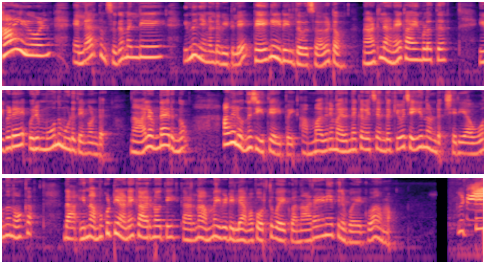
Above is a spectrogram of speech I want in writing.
ഹായ് ഓൾ എല്ലാവർക്കും സുഖമല്ലേ? ഇന്ന് ഞങ്ങളുടെ വീട്ടിലെ തേങ്ങയിടയിൽ ദിവസമാണ് കേട്ടോ. നാട്ടിലാണേ കായംകുളത്ത്. ഇവിടെ ഒരു മൂന്ന് മൂട് തെങ്ങുണ്ട്. നാലുണ്ടായിരുന്നു. അതിലൊന്ന് ചീത്തയായിപ്പോയി. അമ്മ അതിന് മരുന്നൊക്കെ വെച്ച് എന്തൊക്കെയോ ചെയ്യുന്നുണ്ട്. ശരിയാവോ എന്ന് നോക്കാം. ദാ ഇന്ന് അമ്മക്കുട്ടിയാണേ കാരണോത്തി കാരണം അമ്മ ഇവിടെ ഇല്ല. അമ്മ പുറത്ത് പോയേക്കുവാ. നാരായണീയത്തിന് പോയേക്കുവാ അമ്മ. കുട്ടി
